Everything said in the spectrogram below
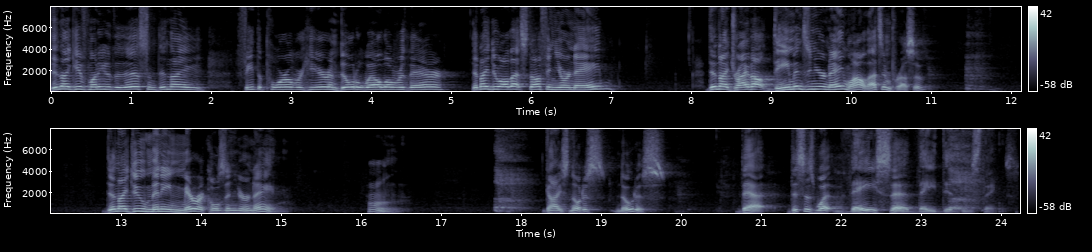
Didn't I give money to this and didn't I feed the poor over here and build a well over there? Didn't I do all that stuff in your name? Didn't I drive out demons in your name? Wow, that's impressive. Didn't I do many miracles in your name? Hmm. Guys, notice notice that this is what they said they did these things.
